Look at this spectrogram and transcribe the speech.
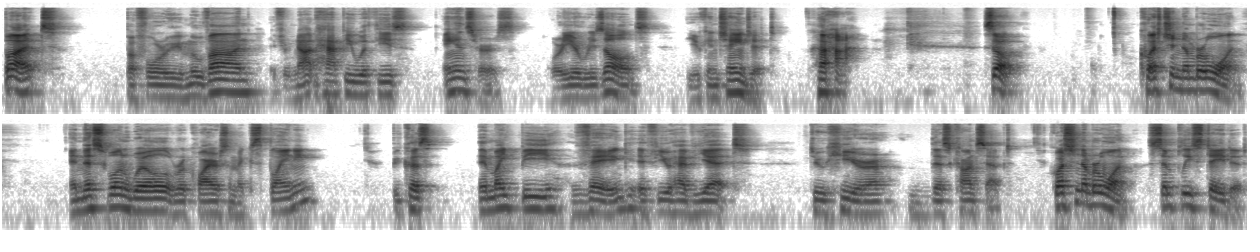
but before we move on, if you're not happy with these answers or your results, you can change it. so, question number one, and this one will require some explaining because it might be vague if you have yet to hear this concept. Question number one simply stated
